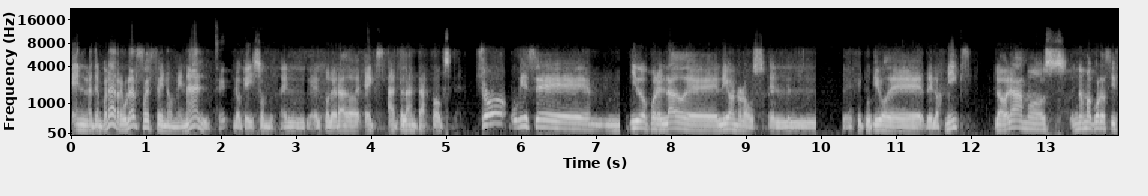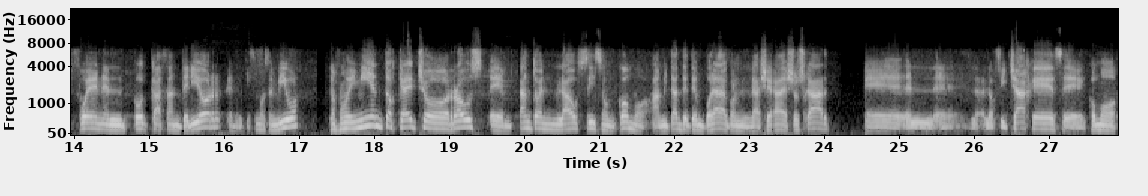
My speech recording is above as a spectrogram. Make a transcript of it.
en la temporada regular fue fenomenal sí. lo que hizo el, el, Colorado ex Atlanta Fox. Yo hubiese mm, ido por el lado de Leon Rose, el, el ejecutivo de, de, los Knicks. Lo hablábamos, no me acuerdo si fue en el podcast anterior, en el que hicimos en vivo. Los movimientos que ha hecho Rose, eh, tanto en la off-season como a mitad de temporada con la llegada de Josh Hart, eh, el, eh, los fichajes, cómo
